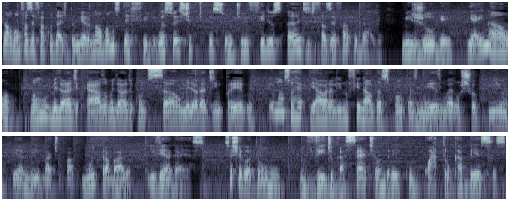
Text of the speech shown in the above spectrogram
Não, vamos fazer faculdade primeiro? Não, vamos ter filho. Eu sou esse tipo de pessoa. Eu tive filhos antes de fazer faculdade. Me julguem. E aí não, ó, vamos melhorar de casa, vamos melhorar de condição, melhorar de emprego. E o nosso happy hour ali no final das contas mesmo, era um shopping aqui ali, bate-papo, muito trabalho e VHS. Você chegou a ter um, um videocassete, Andrei, com quatro cabeças?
